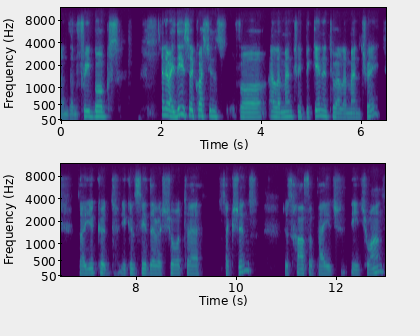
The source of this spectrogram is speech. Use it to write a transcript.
and then free books. Anyway, these are questions for elementary, beginner to elementary. So you could, you can see there are shorter sections, just half a page each one.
